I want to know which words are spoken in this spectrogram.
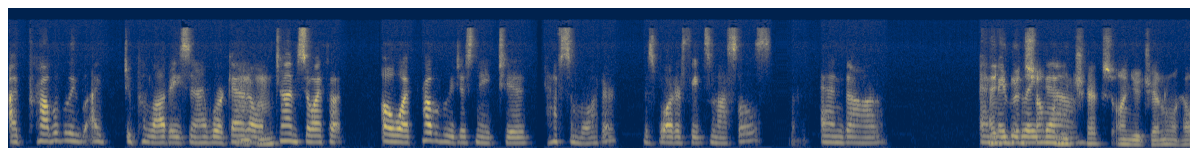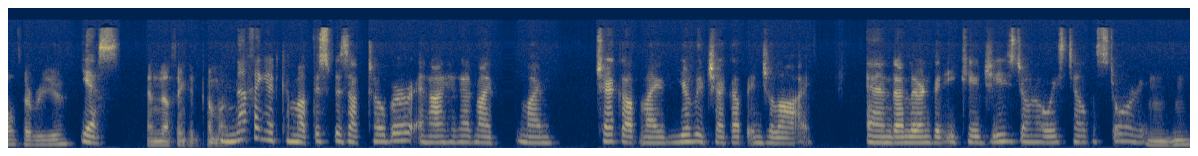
I probably I do Pilates and I work out all the Mhm. time. So I thought, oh, I probably just need to have some water because water feeds muscles, and uh, and Had you maybe been lay someone down. who checks on your general health every year yes, and nothing had come up? nothing had come up. This was October, and I had had my my checkup, my yearly checkup in July, and I learned that EKGs don't always tell the story. hmm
